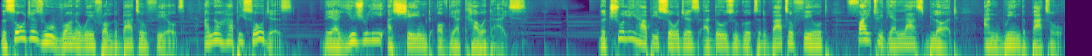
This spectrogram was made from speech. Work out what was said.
The soldiers who run away from the battlefields are not happy soldiers. They are usually ashamed of their cowardice. The truly happy soldiers are those who go to the battlefield, fight with their last blood and win the battle.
